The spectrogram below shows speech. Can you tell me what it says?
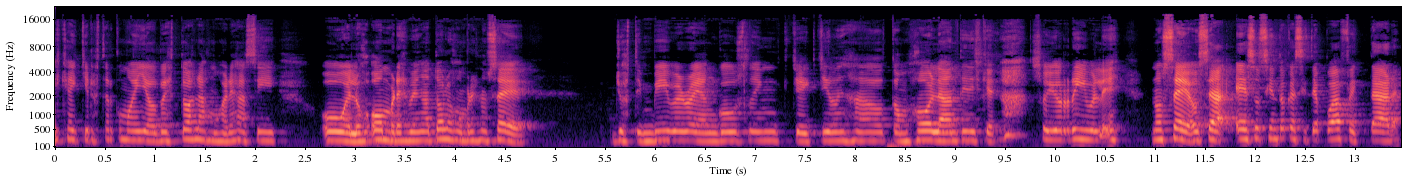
es que "Ay, quiero estar como ella o ves todas las mujeres así o en los hombres, ven a todos los hombres, no sé, Justin Bieber, Ryan Gosling, Jake Gyllenhaal, Tom Holland y dices que "Ah, soy horrible, no sé, o sea, eso siento que sí te puede afectar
